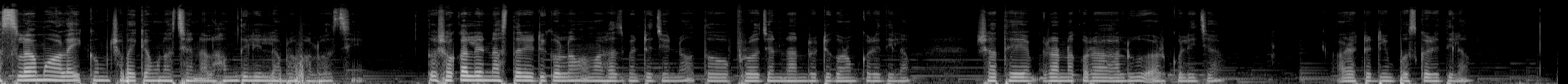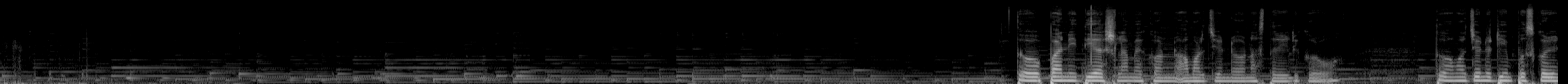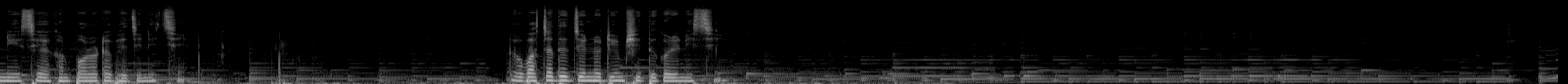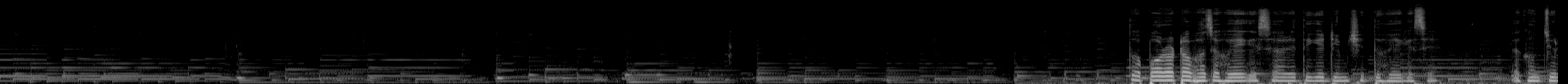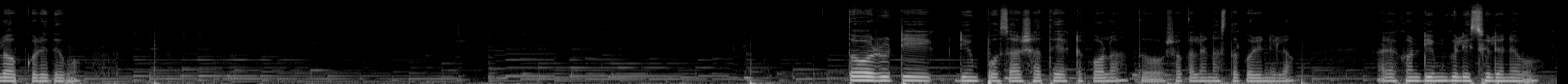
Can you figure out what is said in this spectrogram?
আসসালামু আলাইকুম, সবাই কেমন আছেন? আলহামদুলিল্লাহ, আমরা ভালো আছি। তো সকালের নাস্তা রেডি করলাম আমার হাজব্যান্ডের জন্য। তো ফ্রোজেন নান রুটি গরম করে দিলাম। সাথে রান্না করা আলু আর কলিজা আর একটা ডিম পোস্ট করে দিলাম। তো পানি দিয়ে আসলাম, এখন আমার জন্য নাস্তা রেডি করব। তো আমার জন্য ডিম পোস্ট করে নিয়েছি, এখন পরোটা ভেজে নিচ্ছি। তো বাচ্চাদের জন্য ডিম সিদ্ধ করে নিচ্ছি। তো পরোটা ভাজা হয়ে গেছে আর এদিকে ডিম সিদ্ধ হয়ে গেছে। এখন চুলা অফ করে দেব। তো রুটি, ডিম পোসার সাথে একটা কলা, তো সকালে নাস্তা করে নিলাম। আর এখন ডিমগুলি ছুলে নেব।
